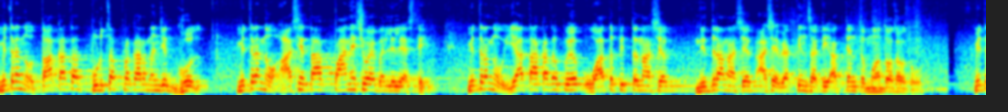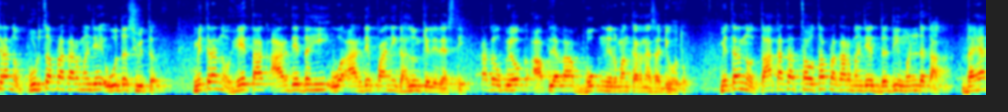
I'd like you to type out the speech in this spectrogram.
मित्रांनो ताकाचा पुढचा प्रकार म्हणजे घोल. मित्रांनो असे ताक पाण्याशिवाय बनलेले असते. मित्रांनो या ताकाचा उपयोग वातपित्तनाशक निद्रानाशक अशा व्यक्तींसाठी अत्यंत महत्त्वाचा होतो. मित्रांनो पुढचा प्रकार म्हणजे उदस्वित. मित्रांनो हे ताक अर्धे दही व अर्धे पाणी घालून केलेले असते. ताकाचा उपयोग आपल्याला भूक निर्माण करण्यासाठी होतो. मित्रांनो ताकाचा चौथा प्रकार म्हणजे दधीमंड ताक. दह्यात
